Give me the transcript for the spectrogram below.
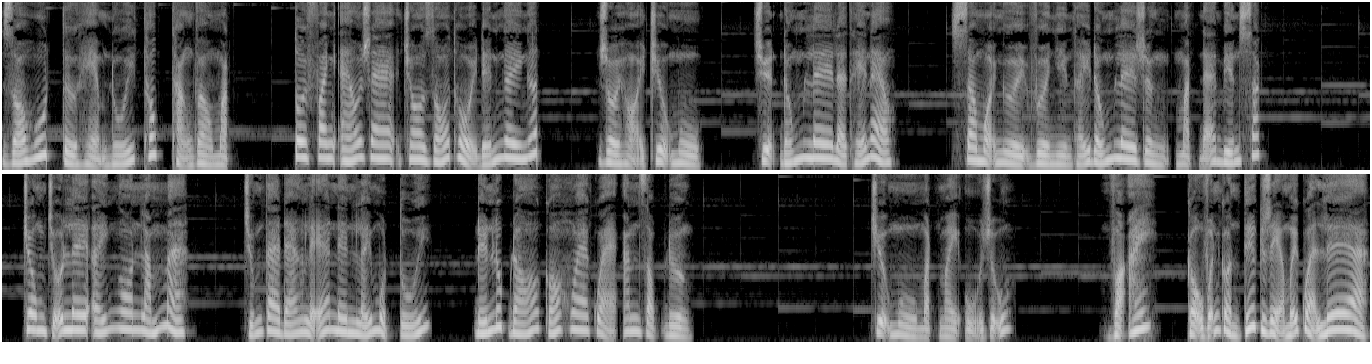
Gió hút từ hẻm núi thốc thẳng vào mặt. Tôi phanh áo ra cho gió thổi đến ngây ngất, rồi hỏi triệu mù, chuyện đống lê là thế nào? Sao mọi người vừa nhìn thấy đống lê rừng mặt đã biến sắc? Trông chỗ lê ấy ngon lắm mà. Chúng ta đáng lẽ nên lấy một túi, đến lúc đó có hoa quả ăn dọc đường. Triệu mù mặt mày ủ rũ. Vãi, cậu vẫn còn tiếc rẻ mấy quả lê à?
